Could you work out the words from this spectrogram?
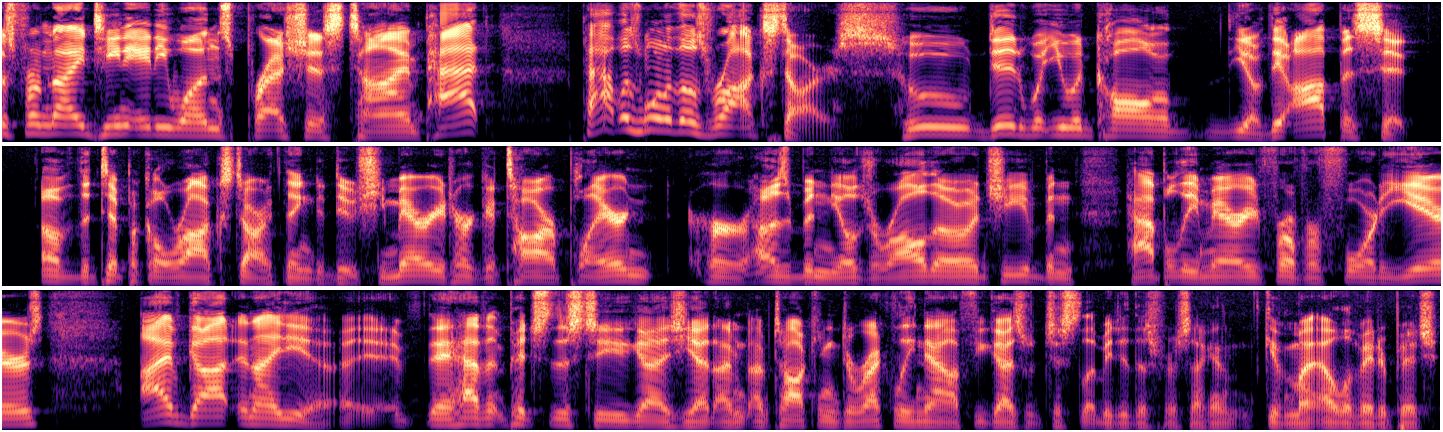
Was from 1981's Precious Time. Pat, Pat was one of those rock stars who did what you would call, you know, the opposite of the typical rock star thing to do. She married her guitar player, her husband Neil Giraldo, and she have been happily married for over 40 years. I've got an idea. If they haven't pitched this to you guys yet, I'm, I'm talking directly now. If you guys would just let me do this for a second, give my elevator pitch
